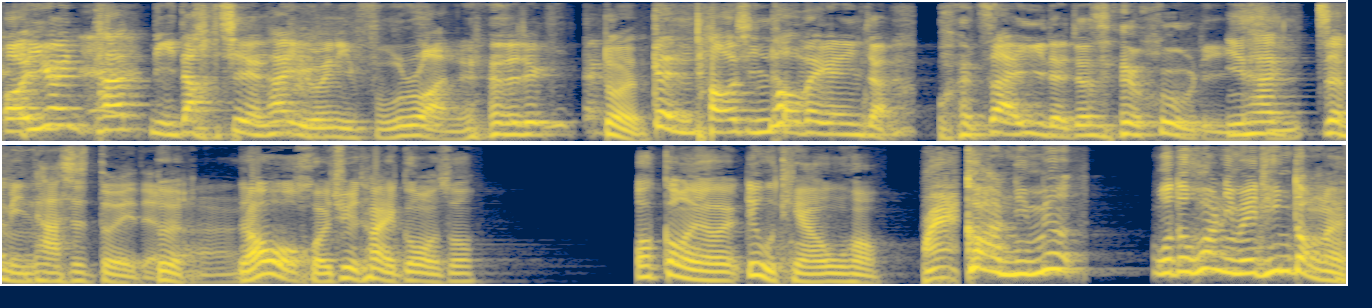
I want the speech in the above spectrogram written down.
哦，因为他你道歉，他以为你服软了，他就对更掏心掏肺跟你讲，我在意的就是护理，因为他证明他是对的。对，然后我回去，他也跟我说，我讲有六条五哈，干你没有。我的话你没听懂 哎，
